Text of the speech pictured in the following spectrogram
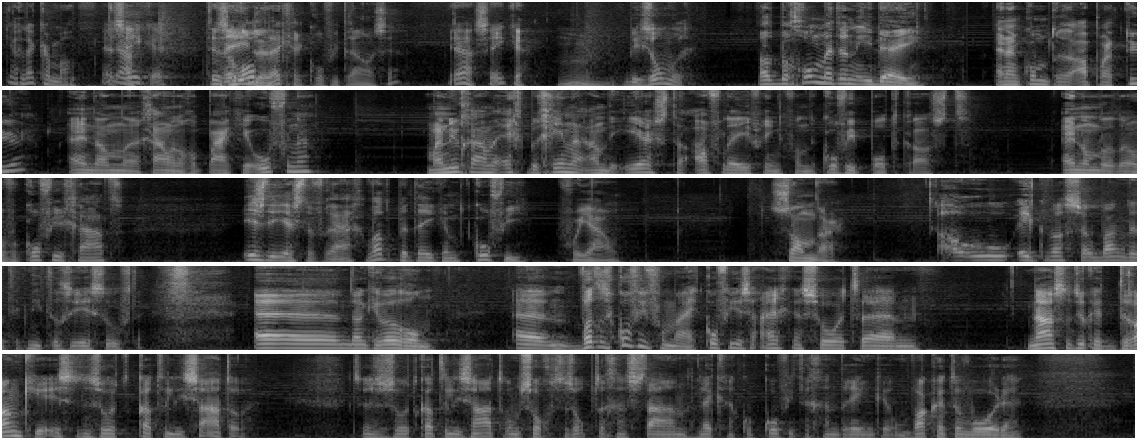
Ja, lekker man. Ja, zeker. Het is Een hele lekkere koffie trouwens, hè? Ja, zeker. Mm. Bijzonder. Wat begon met een idee. En dan komt er apparatuur. En dan eh, gaan we nog een paar keer oefenen. Maar nu gaan we echt beginnen aan de eerste aflevering van de Koffiepodcast. En omdat het over koffie gaat, is de eerste vraag: wat betekent koffie voor jou? Sander. Oh, ik was zo bang dat ik niet als eerste hoefde. Ehm, dankjewel, Ron. Ehm, wat is koffie voor mij? Koffie is eigenlijk een soort... ehm, naast natuurlijk het drankje is het een soort katalysator. Het is een soort katalysator om 's ochtends op te gaan staan, lekker een kop koffie te gaan drinken, om wakker te worden.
